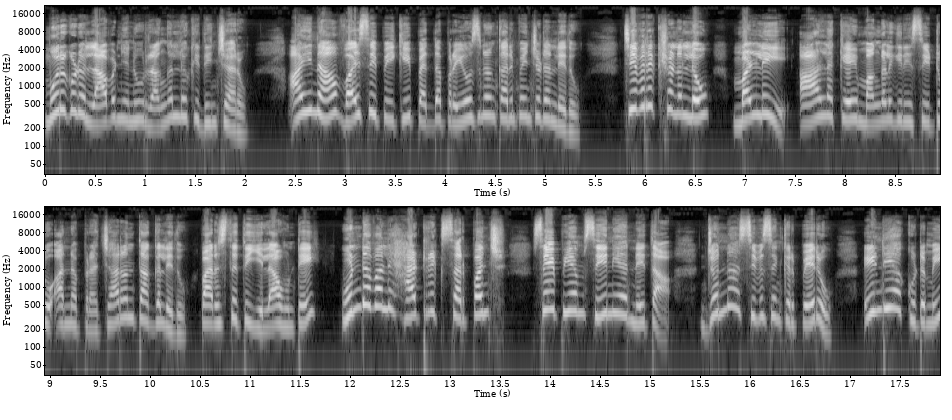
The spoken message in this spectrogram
మురుగుడు లావణ్యను రంగంలోకి దించారు. అయినా వైసీపీకి పెద్ద ప్రయోజనం కనిపించడం లేదు. చివరి క్షణంలో మళ్ళీ ఆళ్ళకే మంగళగిరి సీటు అన్న ప్రచారం తగ్గలేదు. పరిస్థితి ఇలా ఉంటే Undavalli hat trick sarpanch CPM senior నేత జొన్నా శివశంకర్ పేరు ఇండియా కూటమి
